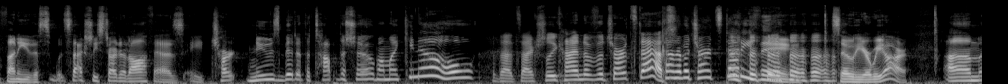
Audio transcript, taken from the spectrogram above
Funny, this was actually started off as a chart news bit at the top of the show. I'm like, you know, That's actually kind of a chart stat. kind of a chart study thing. so here we are. Um,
